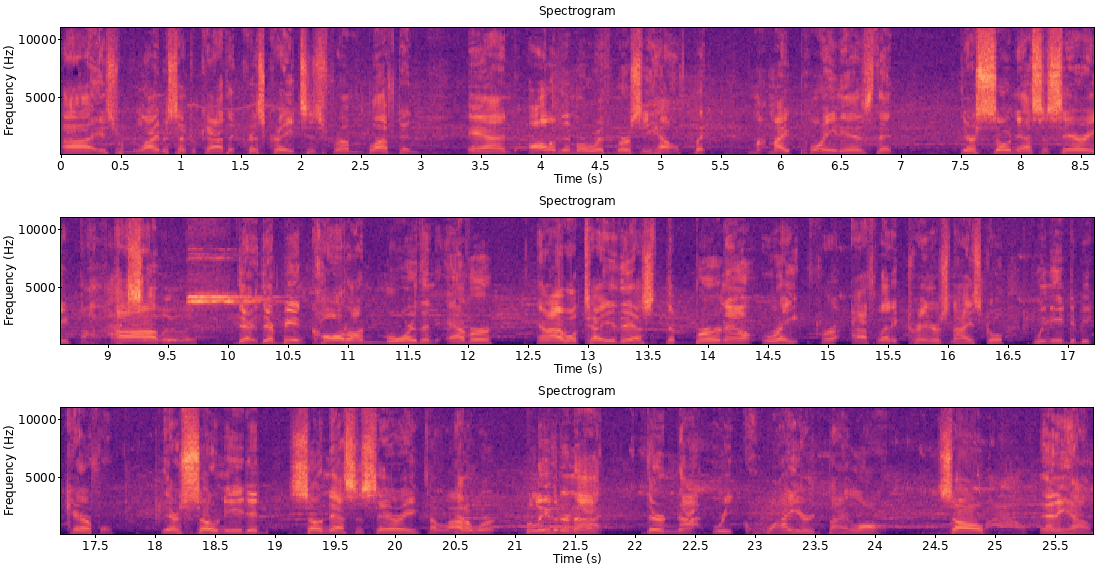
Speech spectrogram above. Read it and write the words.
uh, is from Lima Central Catholic. Chris Krates is from Bluffton, and all of them are with Mercy Health. But my, my point is that they're so necessary. Uh, Absolutely. they're, they're being called on more than ever. And I will tell you this the burnout rate for athletic trainers in high school, we need to be careful. They're so needed, so necessary. It's a lot of work. Believe it or not, they're not required by law. So, anyhow,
